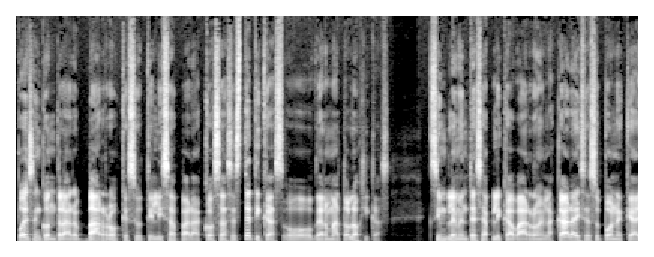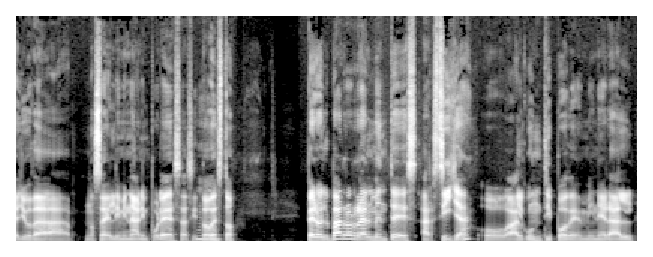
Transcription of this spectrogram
Puedes encontrar barro que se utiliza para cosas estéticas o dermatológicas. Simplemente se aplica barro en la cara y se supone que ayuda a, no sé, eliminar impurezas y todo esto. Pero el barro realmente es arcilla o algún tipo de mineral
